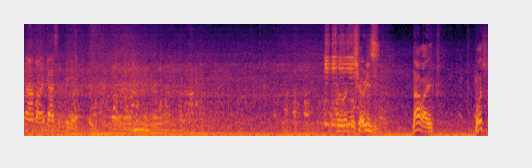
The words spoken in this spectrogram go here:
ra mà ca xin gì Look, cherries. Nah, boy. Bush?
